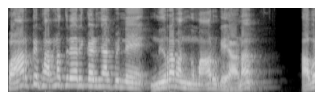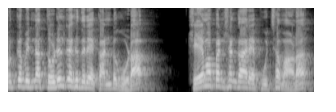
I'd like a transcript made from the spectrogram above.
പാർട്ടി ഭരണത്തിലേറിക്കഴിഞ്ഞാൽ പിന്നെ നിറമങ്ങ് മാറുകയാണ്. അവർക്ക് പിന്നെ തൊഴിൽ രഹിതരെ കണ്ടുകൂടാ. ക്ഷേമ പെൻഷൻകാരെ പുച്ഛമാണ്.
